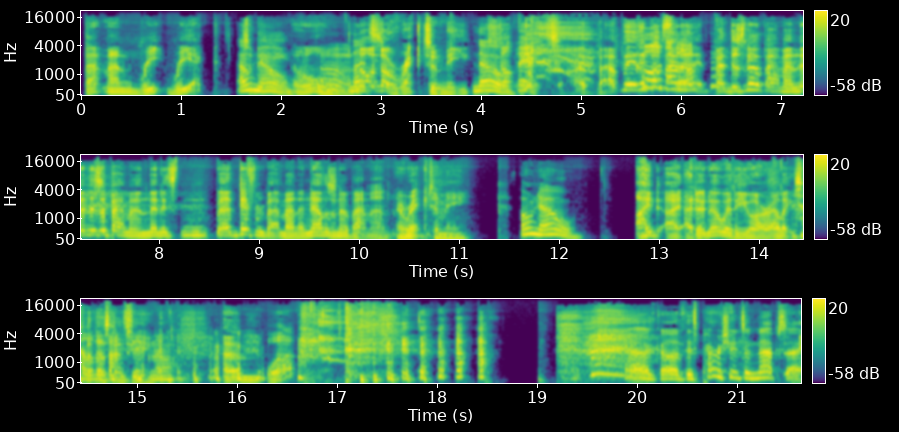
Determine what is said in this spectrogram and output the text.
Batman re re Oh no. Oh, Oh. not Let's- not rectomy. No. Stop it. But, but- Close Batman- but there's no Batman. Then there's a Batman. Then it's a different Batman, and now there's no Batman. A rectomy. Oh no. I, I, I don't know whether you are Alex, Hell but that's bat down to you. Um, What? Oh god, this parachute's a knapsack.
